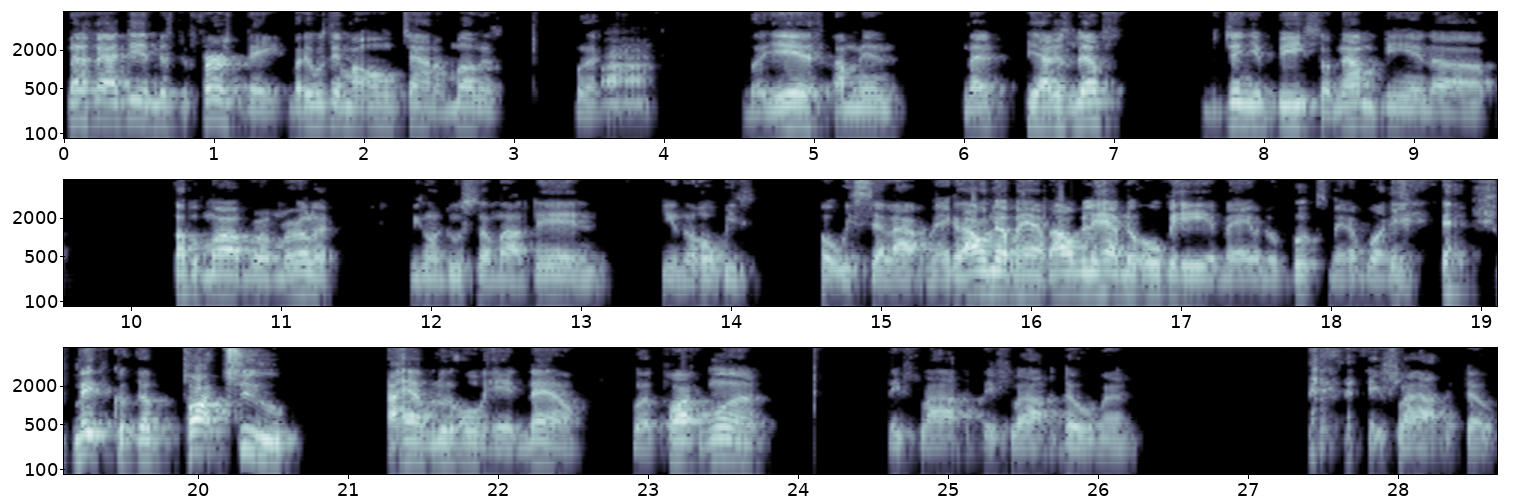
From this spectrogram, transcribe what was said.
Matter of fact, I did miss the first date, but it was in my hometown of Mullins. But uh-huh. but yeah, I'm in. Yeah, I just left Virginia Beach, so now I'm being uh, Upper Marlboro, Maryland. We're gonna do something out there, and you know, hope we what we sell out, man. Cause I don't never have, I don't really have no overhead, man, with no books, man. I'm going make uh, part two. I have a little overhead now, but part one, they fly, out, they fly out the door, man. they fly out the door.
